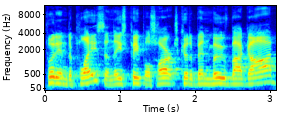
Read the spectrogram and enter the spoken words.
put into place, and these people's hearts could have been moved by God.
